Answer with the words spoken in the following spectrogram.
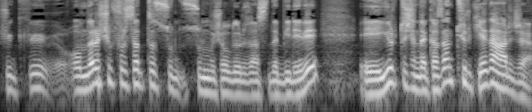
çünkü onlara şu fırsatı sun- sunmuş oluyoruz aslında bir nevi. E, yurt dışında kazan Türkiye'de harca.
